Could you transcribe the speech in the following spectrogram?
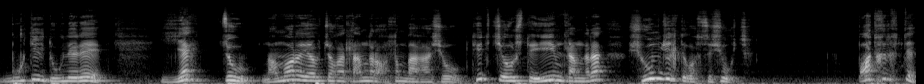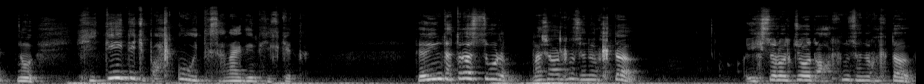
бүгдийг дүгнээрээ яг зөв номороо явж байгаа ламнар олон байгаа шүү. Тэд ч өөртөө ийм ламнараа шүүмжилдэг болсон шүү гэж. Бодох хэрэгтэй. Нүү хитийдэж болохгүй гэдэг санааг энд хэлэх гээд. Тэгэхээр энэ дотроос зүгээр маш олон сонирхолтой их сурвалжууд олон сонирхолтой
